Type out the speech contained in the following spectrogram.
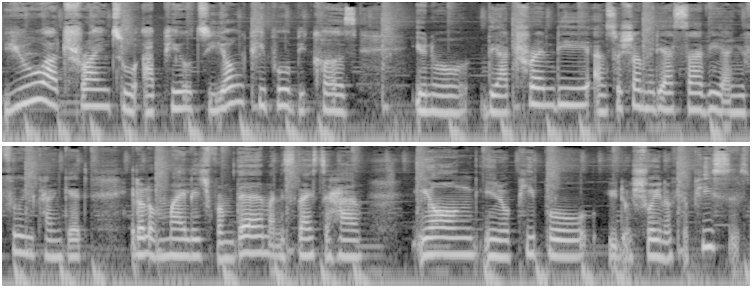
You are trying to appeal to young people because you know they are trendy and social media savvy and you feel you can get a lot of mileage from them and it's nice to have young you know people you know showing off your pieces.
